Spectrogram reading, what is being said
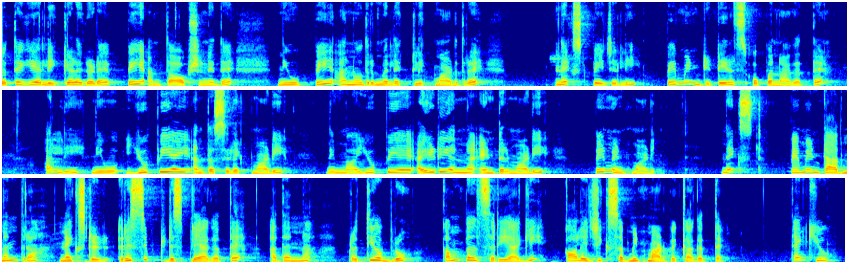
ಜೊತೆಗೆ ಅಲ್ಲಿ ಕೆಳಗಡೆ ಪೇ ಅಂತ ಆಪ್ಷನ್ ಇದೆ. ನೀವು ಪೇ ಅನ್ನೋದ್ರ ಮೇಲೆ ಕ್ಲಿಕ್ ಮಾಡಿದ್ರೆ ನೆಕ್ಸ್ಟ್ ಪೇಜಲ್ಲಿ ಪೇಮೆಂಟ್ ಡೀಟೇಲ್ಸ್ ಓಪನ್ ಆಗುತ್ತೆ. ಅಲ್ಲಿ ನೀವು ಯು ಪಿ ಐ ಅಂತ ಸೆಲೆಕ್ಟ್ ಮಾಡಿ, ನಿಮ್ಮ ಯು ಪಿ ಐ ಐ ಡಿಯನ್ನು ಎಂಟರ್ ಮಾಡಿ, ಪೇಮೆಂಟ್ ಮಾಡಿ. ನೆಕ್ಸ್ಟ್, ಪೇಮೆಂಟ್ ಆದ ನಂತರ ನೆಕ್ಸ್ಟ್ ರಿಸಿಪ್ಟ್ ಡಿಸ್ಪ್ಲೇ ಆಗುತ್ತೆ. ಅದನ್ನು ಪ್ರತಿಯೊಬ್ಬರು ಕಂಪಲ್ಸರಿಯಾಗಿ ಕಾಲೇಜಿಗೆ ಸಬ್ಮಿಟ್ ಮಾಡಬೇಕಾಗತ್ತೆ. Thank you.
